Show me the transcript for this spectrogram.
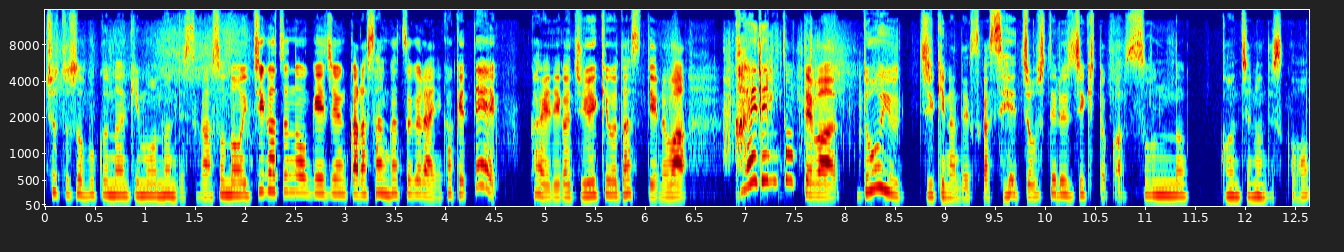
ちょっと素朴な疑問なんですがその1月の下旬から3月ぐらいにかけて楓が樹液を出すっていうのは楓にとってはどういう時期なんですか？成長してる時期とかそんな感じなんですか？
